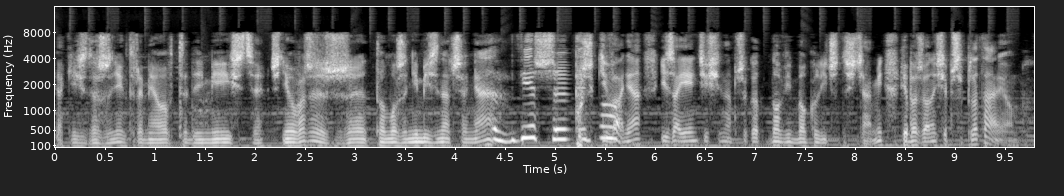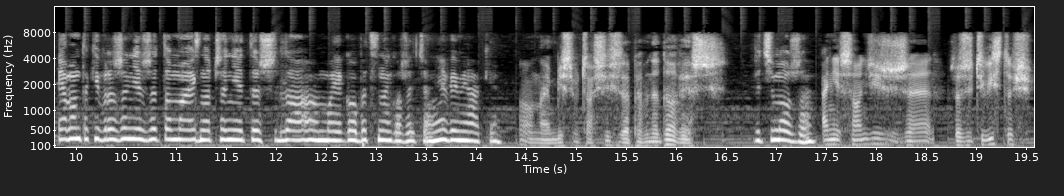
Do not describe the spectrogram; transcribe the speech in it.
jakieś zdarzenie, które miało wtedy miejsce. Czy nie uważasz, że to może nie mieć znaczenia? Wiesz, e, Poszukiwania i zajęcie się na przykład nowymi okolicznościami, chyba że one się przeplatają. Ja mam takie wrażenie, że to ma znaczenie też dla mojego obecnego życia. Nie wiem jakie. No, w najbliższym czasie się zapewne dowiesz. Być może. A nie sądzisz, że, że rzeczywistość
